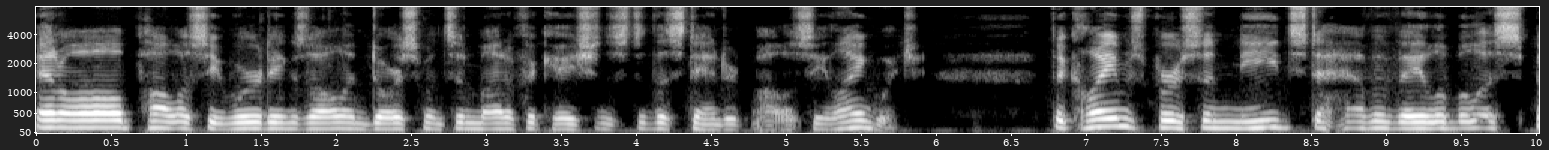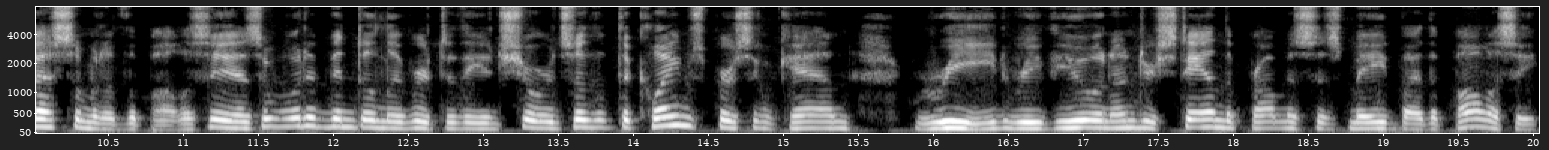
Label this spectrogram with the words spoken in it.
and all policy wordings, all endorsements and modifications to the standard policy language. The claims person needs to have available a specimen of the policy as it would have been delivered to the insured so that the claims person can read, review, and understand the promises made by the policy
